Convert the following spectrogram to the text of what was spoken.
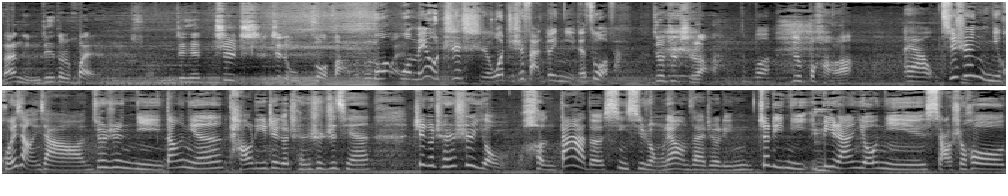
反正你们这些都是坏人，我跟你说，你们这些支持这种做法的都是坏人，我我没有支持，我只是反对你的做法。就支持了，不，就不好了。哎呀，其实你回想一下啊，就是你当年逃离这个城市之前，这个城市有很大的信息容量在这里，这里你必然有你小时候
